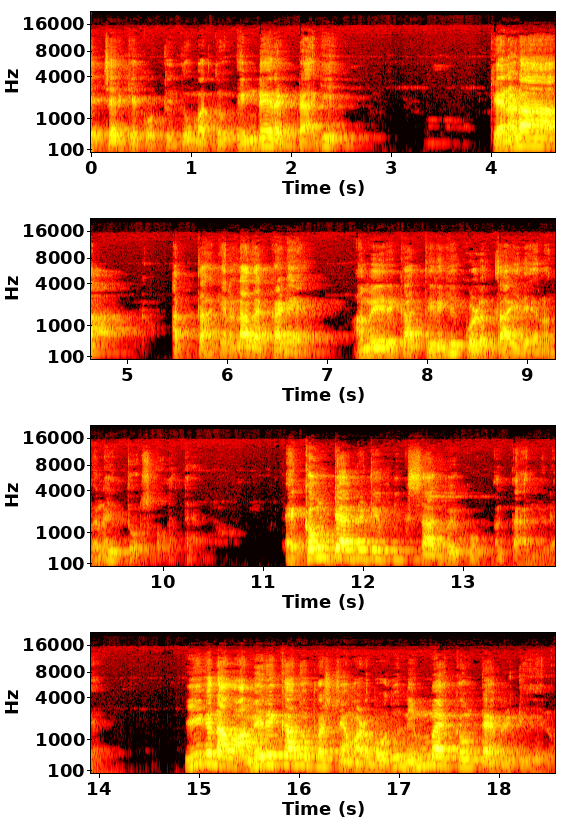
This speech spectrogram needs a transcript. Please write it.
ಎಚ್ಚರಿಕೆ ಕೊಟ್ಟಿದ್ದು ಮತ್ತು ಇಂಡೈರೆಕ್ಟ್ ಆಗಿ ಕೆನಡಾ ಅತ್ತ, ಕೆನಡಾದ ಕಡೆ ಅಮೇರಿಕ ತಿರುಗಿಕೊಳ್ಳುತ್ತಾ ಇದೆ ಅನ್ನೋದನ್ನು ಇದು ತೋರಿಸ್ಕೊಡುತ್ತೆ. ಅಕೌಂಟಬಿಲಿಟಿ ಫಿಕ್ಸ್ ಆಗಬೇಕು ಅಂತ ಅಂದರೆ ಈಗ ನಾವು ಅಮೇರಿಕಾನೂ ಪ್ರಶ್ನೆ ಮಾಡ್ಬೋದು, ನಿಮ್ಮ ಅಕೌಂಟಬಿಲಿಟಿ ಏನು?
